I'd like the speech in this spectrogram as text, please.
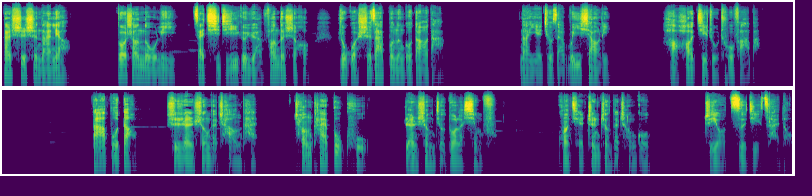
但世事难料，多少努力在企及一个远方的时候，如果实在不能够到达，那也就在微笑里，好好记住出发吧。达不到是人生的常态，常态不苦，人生就多了幸福。况且，真正的成功，只有自己才懂。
